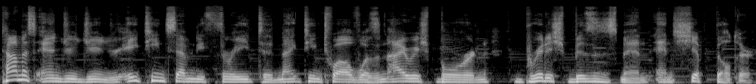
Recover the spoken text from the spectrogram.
Thomas Andrew Jr., 1873 to 1912, was an Irish born British businessman and shipbuilder.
